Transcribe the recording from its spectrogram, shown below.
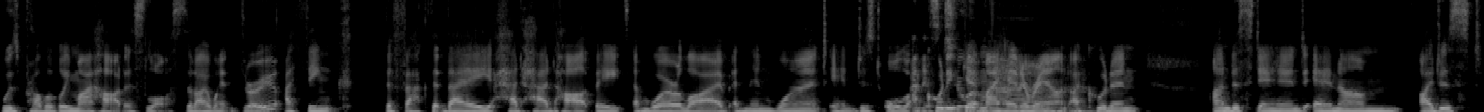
was probably my hardest loss that I went through. I think the fact that they had had heartbeats and were alive and then weren't and just all And I couldn't get my head around. I couldn't understand and um I just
